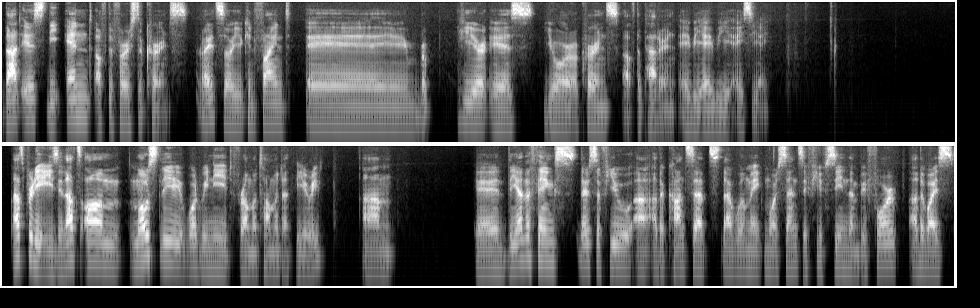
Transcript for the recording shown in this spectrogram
that is the end of the first occurrence, right? So you can find a... Here is your occurrence of the pattern ABAB ACA. That's pretty easy. That's um, mostly what we need from automata theory. Um, uh, the other things, there's a few uh, other concepts that will make more sense if you've seen them before. Otherwise,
